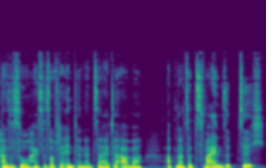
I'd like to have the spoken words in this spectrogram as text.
Also so heißt es auf der Internetseite, aber ab 1972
